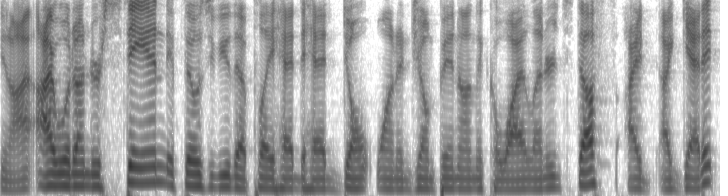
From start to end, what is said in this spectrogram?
you know, I, I, would understand if those of you that play head to head don't want to jump in on the Kawhi Leonard stuff. I I get it,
